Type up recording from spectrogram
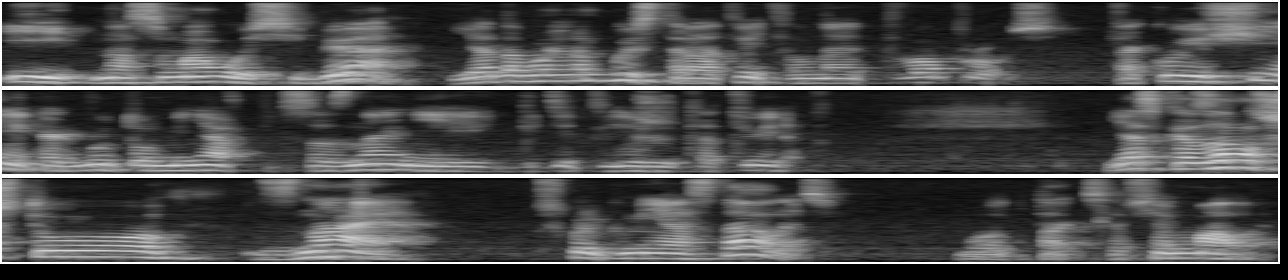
и на самого себя я довольно быстро ответил на этот вопрос. Такое ощущение, как будто у меня в подсознании где-то лежит ответ. Я сказал, что зная, сколько мне осталось, вот так, совсем мало,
